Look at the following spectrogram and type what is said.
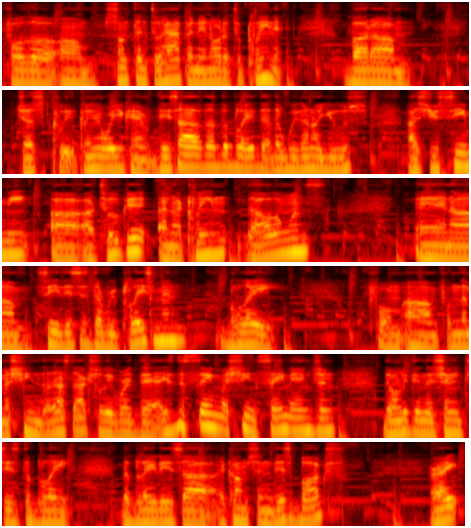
for the um something to happen in order to clean it. But um just clean, clean it where you can. These are the, the blade that, that we're gonna use. As you see me uh, I took it and I cleaned the other ones. And um see this is the replacement blade from um from the machine that's actually right there. It's the same machine same engine. The only thing that changed is the blade. The blade is uh it comes in this box right?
